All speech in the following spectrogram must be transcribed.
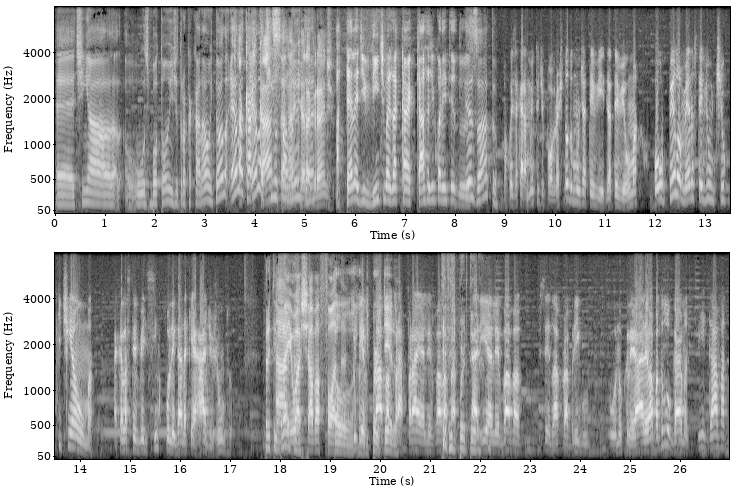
é, tinha os botões de trocar canal, então ela, ela, carcaça, ela tinha o tamanho... Né, que era é. grande. A tela é de 20, mas a carcaça é de 42. Exato. Uma coisa que era muito de pobre. Acho que todo mundo já teve, já teve uma, ou pelo menos teve um tio que tinha uma aquelas TV de 5 polegadas que é rádio junto. Preto e ah, branca? eu achava foda. Oh, que levava pra praia, levava TV pra pescaria, levava, sei lá, pro abrigo o nuclear, levava pra todo lugar, mano. Pegava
